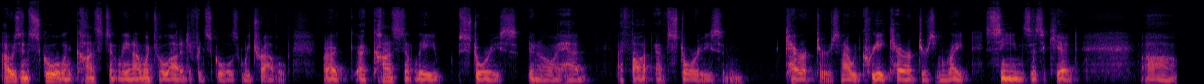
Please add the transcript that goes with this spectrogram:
I was in school and constantly, and I went to a lot of different schools and we traveled, but I, I constantly stories, you know, I had, I thought of stories and characters and I would create characters and write scenes as a kid. Uh,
